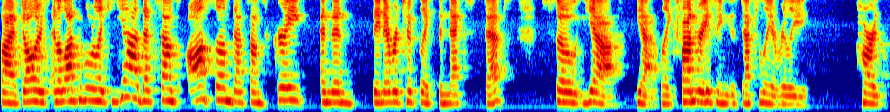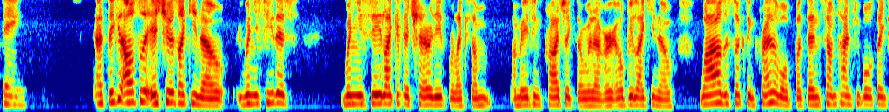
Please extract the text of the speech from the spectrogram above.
five dollars. And a lot of people were like, yeah, that sounds awesome. That sounds great. And then they never took like the next steps. So yeah, yeah, like fundraising is definitely a really hard thing. I think also the issue is like you know when you see this, when you see like a charity for like some amazing project or whatever, it'll be like you know, wow, this looks incredible. But then sometimes people will think,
